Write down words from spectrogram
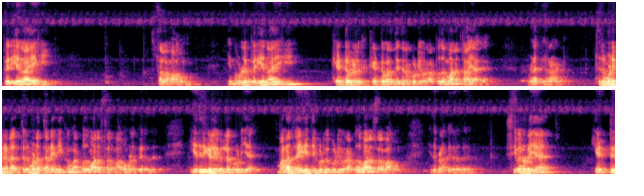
பெரிய நாயகி ஸ்தலமாகும். இங்குள்ள பெரிய நாயகி கேட்டவர்களுக்கு கேட்ட வரத்தை தரக்கூடிய ஒரு அற்புதமான தாயாக விளங்குகிறாள். திருமண நட திருமண தடை நீக்கும் அற்புதமான ஸ்தலமாகவும் விளங்குகிறது. எதிரிகளை வெல்லக்கூடிய மன தைரியத்தை கொடுக்கக்கூடிய ஒரு அற்புதமான ஸ்தலமாகவும் இது விளங்குகிறது. சிவனுடைய எட்டு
